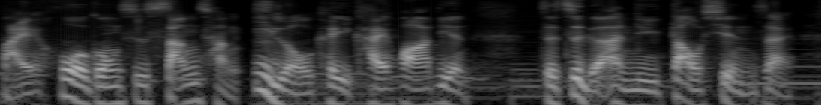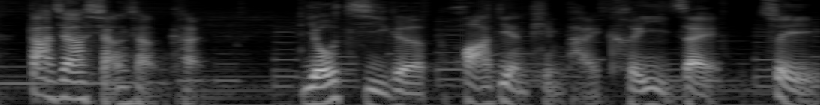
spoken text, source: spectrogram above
百货公司、商场一楼可以开花店的这个案例到现在，大家想想看，有几个花店品牌可以在最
